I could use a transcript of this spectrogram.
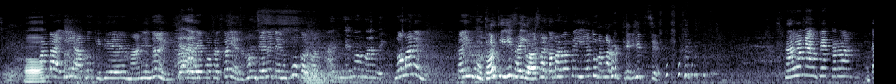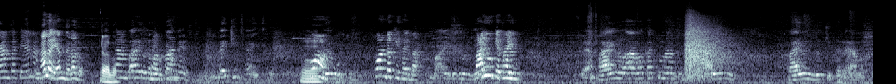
છે અ, પણ બા ઈ આપણું કીધે માને નહીં. આપણે એક વખત કહીએ ને સમજે નહીં તો એનું શું કરવાનું? આજને માને ન. માને ને કઈ હું ધોરથી ઈ જ અથવા તમારા વખતે ઈ હતું ને અમારા વખતે ઈ જ છે. હાલો ને આમ પેક કરવા. કામ પતે હાલો. હાલો એ અંદર હાલો. હાલો. કામ પતે તમારું કામ. બેઠી થાય છે કોણ? કોણ નક્કી થાય બા? બાયું બાયું કે ભાયું ભાઈનું આ વખતમાં ભાઈ ભાઈનું. દુઃખી કરે આ વખત.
